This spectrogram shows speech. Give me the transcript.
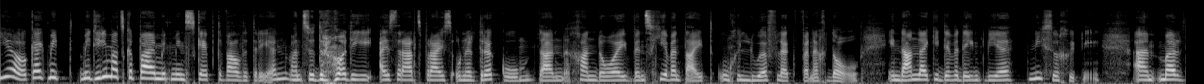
Ja, kyk met met hierdie maatskappy met mens skep terwyl dit reën, want sodra die eisterhartsprys onder druk kom, dan gaan daai winsgewendheid ongelooflik vinnig daal en dan lyk die dividend weer nie so goed nie. Ehm um, maar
